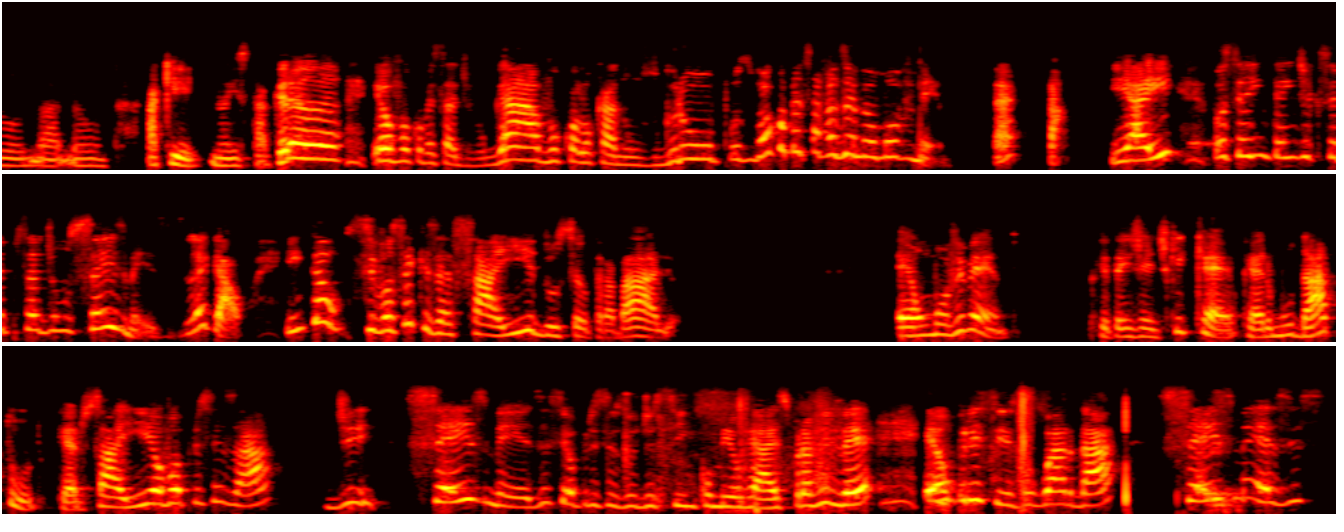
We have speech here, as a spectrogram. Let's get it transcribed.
no, no, aqui no Instagram, eu vou começar a divulgar, vou colocar nos grupos, vou começar a fazer meu movimento, né? Tá. E aí você entende que você precisa de uns seis meses. Legal. Então, se você quiser sair do seu trabalho, é um movimento. Porque tem gente que quer, eu quero mudar tudo, quero sair, eu vou precisar de seis meses. Se eu preciso de cinco mil reais para viver, eu preciso guardar seis meses.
